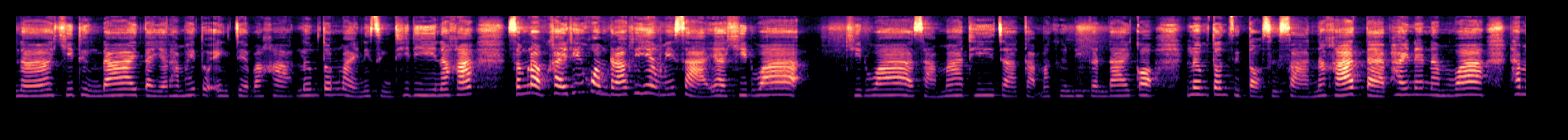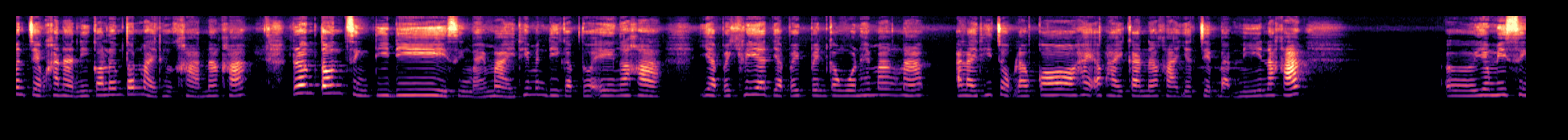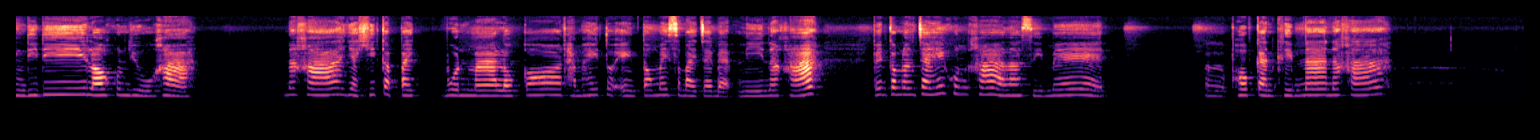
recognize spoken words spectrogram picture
นะ คิดถึงได้แต่อย่าทำให้ตัวเองเจ็บอะค่ะ เริ่มต้นใหม่ในสิ่งที่ดีนะคะสำหรับใครที่ความรักที่ยังไม่สายอะคิดว่า คิดว่าสามารถที่จะกลับมาคืนดีกันได้ก็เริ่มต้นติดต่อสื่อสารนะคะ แต่ไพ่แนะนำว่าถ้ามันเจ็บขนาดนี้ก็เริ่มต้นใหม่เถอะค่ะนะคะ เริ่มต้นสิ่งดีๆสิ่งใหม่ ๆ ที่มันดีกับตัวเองอะค่ะ อย่าไปเครียด อย่าไปเป็นกังวลให้มากนัก อะไรที่จบแล้วก็ให้อภัยกันนะคะ อย่าเจ็บแบบนี้นะคะเออยังมีสิ่งดีๆ รอคุณอยู่ค่ะนะคะ อย่าคิดกลับไป วนมาแล้วก็ทำให้ตัวเองต้องไม่สบายใจแบบนี้นะคะ เป็นกำลังใจให้คุณค่ะราศีเมษเออพบกันคลิปหน้านะคะ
